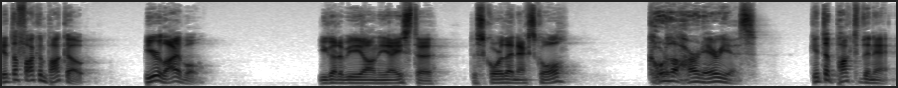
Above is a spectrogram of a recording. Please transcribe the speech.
get the fucking puck out, be reliable. You got to be on the ice to, to score that next goal. Go to the hard areas, get the puck to the net,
